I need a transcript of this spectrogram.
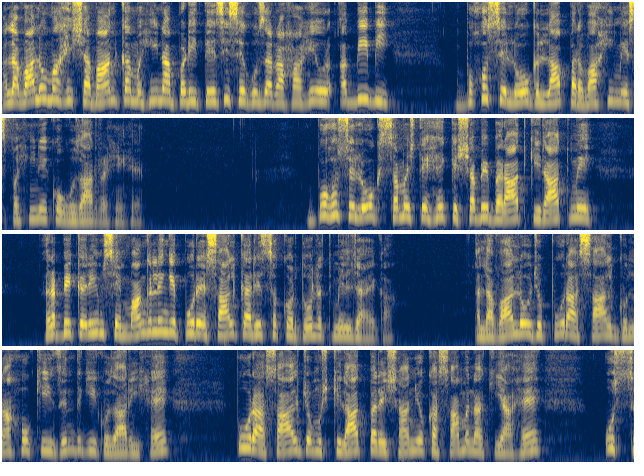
अल्लाह वालो, माह शबान का महीना बड़ी तेज़ी से गुज़र रहा है और अभी भी बहुत से लोग लापरवाही में इस महीने को गुजार रहे हैं। बहुत से लोग समझते हैं कि शब बारात की रात में रब करीम से मांग लेंगे, पूरे साल का रिस्क और दौलत मिल जाएगा। अल्लाह वालो, जो पूरा साल गुनाहों की ज़िंदगी गुजारी है, पूरा साल जो मुश्किलात, परेशानियों का सामना किया है, उस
